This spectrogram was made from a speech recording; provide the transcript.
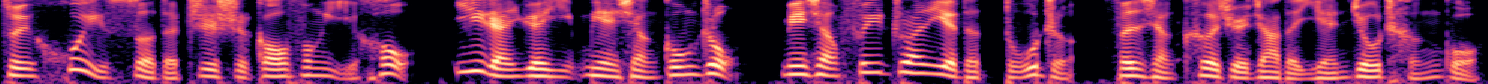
最晦涩的知识高峰以后，依然愿意面向公众、面向非专业的读者分享科学家的研究成果。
